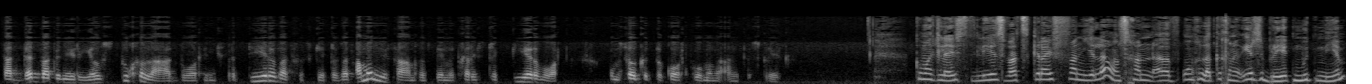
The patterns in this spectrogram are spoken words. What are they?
dat dit wat in die reëls toegelaat word en die strukture wat geskep is, wat almal mee saamgestem het, gerespekteer word om sulke tekortkominge aan te spreek. Kom ek lees lees wat skryf van julle. Ons gaan uh, ongelukkig nou eers 'n breek moet neem.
